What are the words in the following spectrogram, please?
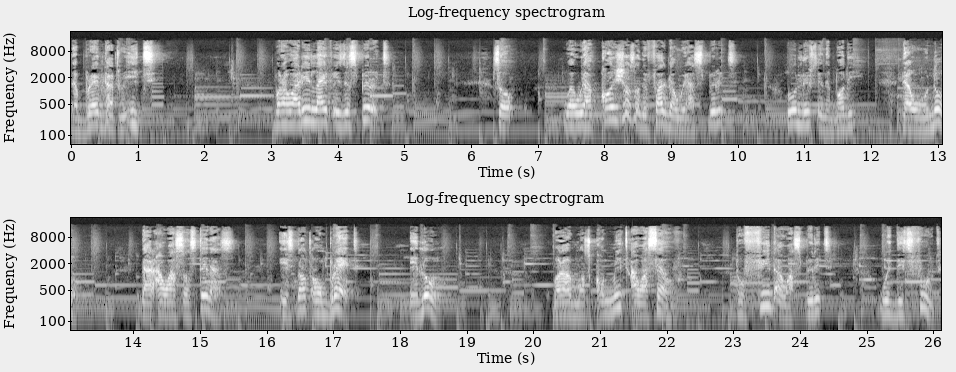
the bread that we eat. But our real life is the spirit. So, when we are conscious of the fact that we are spirit who lives in the body, then we will know that our sustenance is not on bread alone, but we must commit ourselves to feed our spirit with this food,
